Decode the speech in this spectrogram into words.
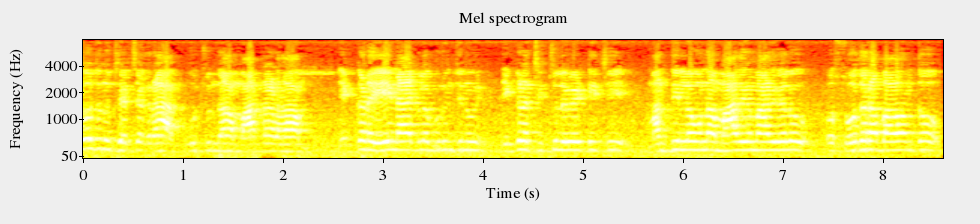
రోజు నువ్వు చర్చకు రా కూర్చుందాం మాట్లాడదాం. ఎక్కడ ఏ నాయకుల గురించి నువ్వు ఇక్కడ చిచ్చులు పెట్టించి మంత్రిలో ఉన్న మాదిగ మాదిగలు ఓ సోదర భావంతో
